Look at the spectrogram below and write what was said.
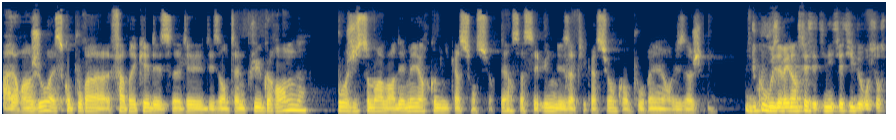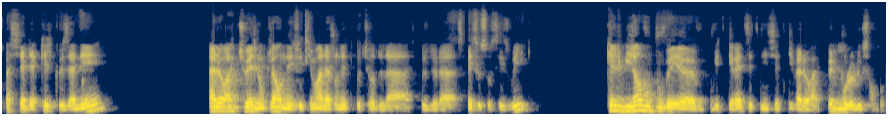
Alors un jour, est-ce qu'on pourra fabriquer des, des, des, antennes plus grandes pour justement avoir des meilleures communications sur Terre? Ça, c'est une des applications qu'on pourrait envisager. Du coup, vous avez lancé cette initiative de ressources spatiales il y a quelques années à l'heure actuelle, donc là, on est effectivement à la journée de clôture de la, de la Space Resources Week. Quel bilan vous pouvez, euh, vous pouvez tirer de cette initiative à l'heure actuelle pour mm. le Luxembourg?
